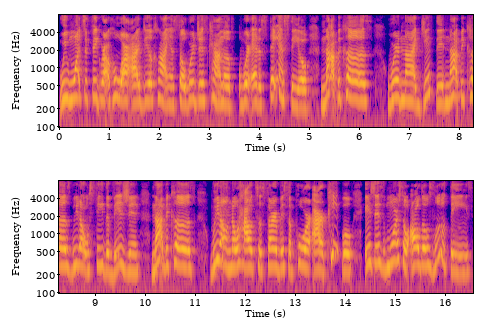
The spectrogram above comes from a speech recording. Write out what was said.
We want to figure out who our ideal clients. So we're just kind of we're at a standstill, not because we're not gifted, not because we don't see the vision, not because we don't know how to serve and support our people. It's just more so all those little things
